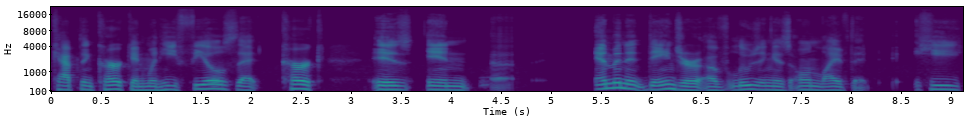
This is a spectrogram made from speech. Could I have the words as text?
Captain Kirk, and when he feels that Kirk is in uh, imminent danger of losing his own life, that he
